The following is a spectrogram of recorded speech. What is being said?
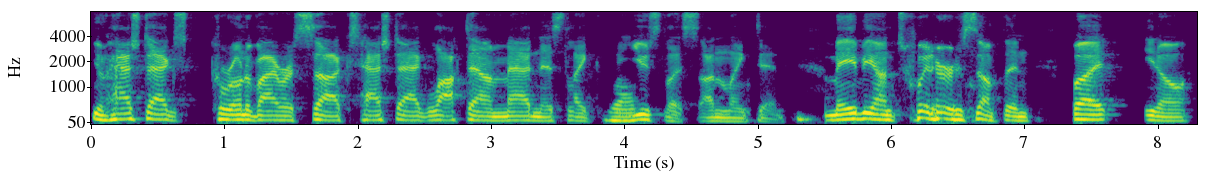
you know, hashtags coronavirus sucks, hashtag lockdown madness, like right. useless on LinkedIn. Maybe on Twitter or something, but you know,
